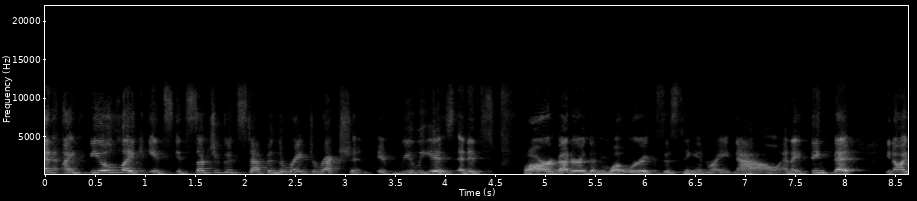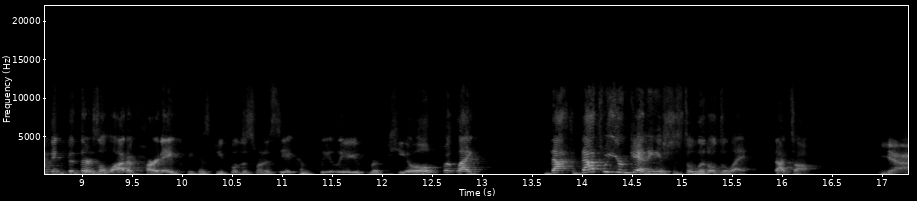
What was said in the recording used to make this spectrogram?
And I feel like it's it's such a good step in the right direction. It really is. And it's far better than what we're existing in right now. And I think that, you know, I think that there's a lot of heartache because people just want to see it completely repealed, but like that that's what you're getting. It's just a little delay. That's all. Yeah,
